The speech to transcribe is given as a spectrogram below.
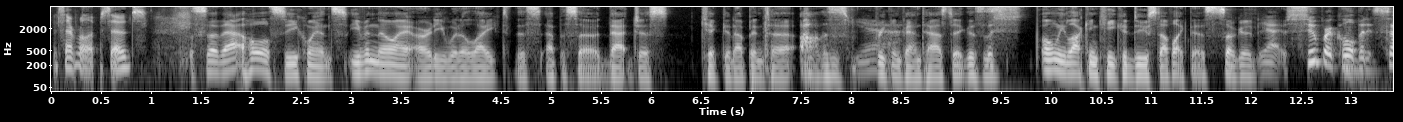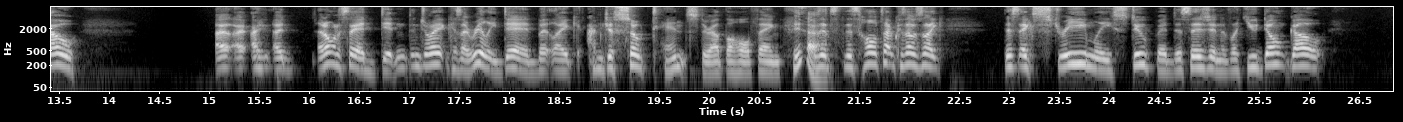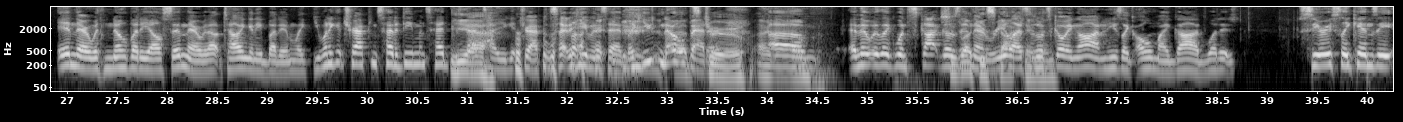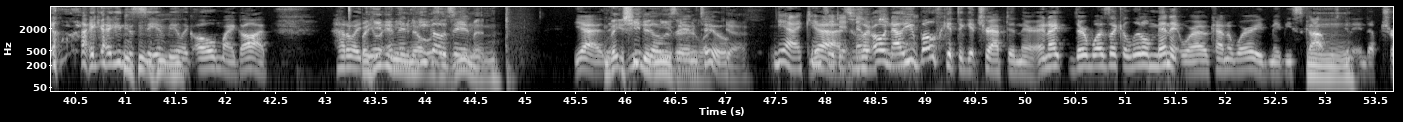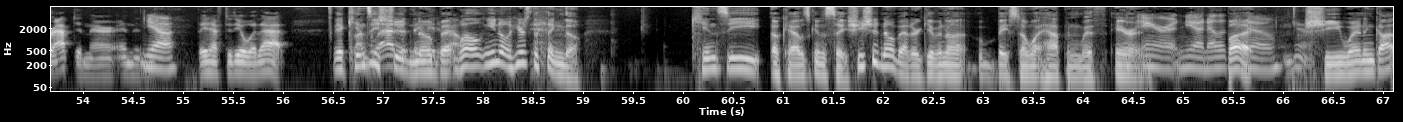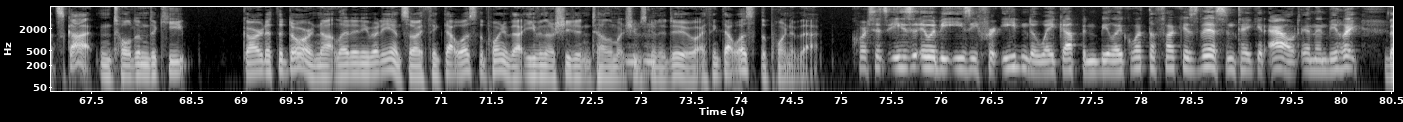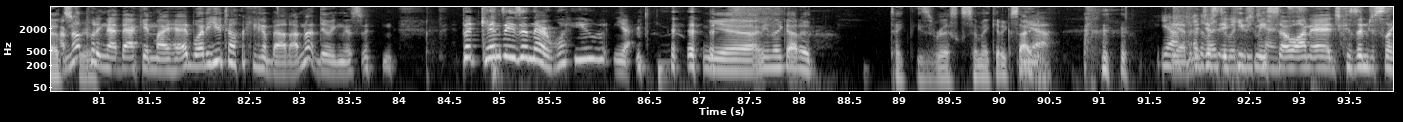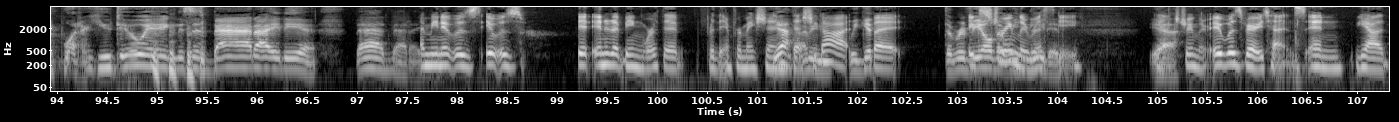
several episodes. So that whole sequence, even though I already would have liked this episode, that just kicked it up into oh, this is Yeah. freaking fantastic. This is only Locke and Key could do stuff like this. So good. yeah, it was super cool, but it's so. I, I, I, I don't want to say I didn't enjoy it because I really did, but like I'm just so tense throughout the whole thing. Yeah. Because it's this whole time because I was like this extremely stupid decision of like you don't go in there with nobody else in there without telling anybody. I'm like, you want to get trapped inside a demon's head? Yeah. That's how you get trapped inside a demon's head. Like you know better. That's better. true. I know. Um, and it was like when Scott goes She's in there and Scott realizes what's in. going on, and he's like, "Oh my god, what is?" Seriously, Kinsey, like I can just see him being like, "Oh my god, how do I?" but deal? he didn't and then even know he it was goes a in. demon. Yeah, But she he didn't goes either. in like, too. yeah. Yeah, Kinsey yeah, didn't so know. like, oh, she now you both get to get trapped in there. And I there was like a little minute where I was kind of worried maybe Scott Mm. was going to end up trapped in there, and then Yeah. they'd have to deal with that. Yeah, Kinsey should know better. Well, you know, here's the thing, though. Kinsey, okay, I was going to say she should know better, given uh, based on what happened with Erin. Erin, yeah, now that But they know. Yeah. she went and got Scott and told him to keep guard at the door and not let anybody in. So I think that was the point of that. Even though she didn't tell him what she was Mm-hmm. going to do, I think that was the point of that. Of course, it's easy. It would be easy for Eden to wake up and be like, "What the fuck is this?" and take it out, and then be like, That's "I'm not true. putting that back in my head. What are you talking about? I'm not doing this." but Kinsey's in there. What are you? Yeah, yeah, I mean, they got to take these risks to make it exciting. yeah, Yeah, yeah. But it just it would keeps me tense. so on edge because I'm just like, "What are you doing? This is bad idea. Bad, bad idea." I mean, it was it was it ended up being worth it for the information Yeah, that I she mean, got, we get but the reveal extremely that we risky. Yeah. Yeah. extremely. It was very tense, and yeah,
